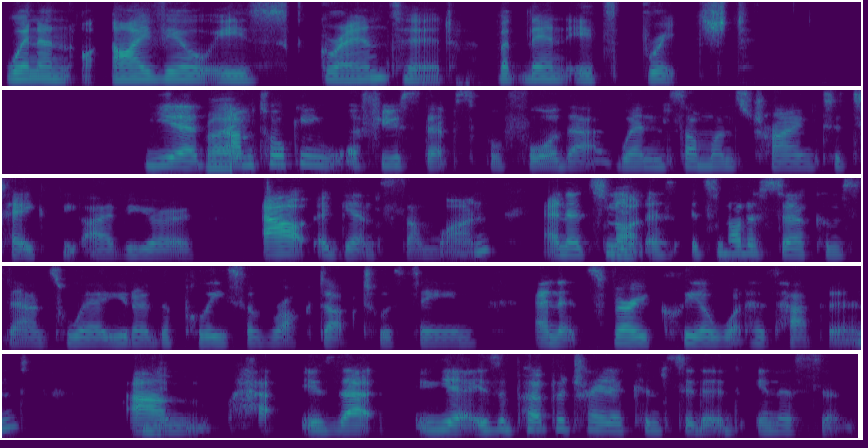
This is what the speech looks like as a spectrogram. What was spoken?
when an IVO is granted, but then it's breached. Yeah, Right. I'm talking a few steps before that when someone's trying to take the IVO out against someone and it's Yeah. not a, it's not a circumstance where you know the police have rocked up to a scene and it's very clear what has happened. Yeah. Um, ha- is that yeah, is a perpetrator considered innocent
